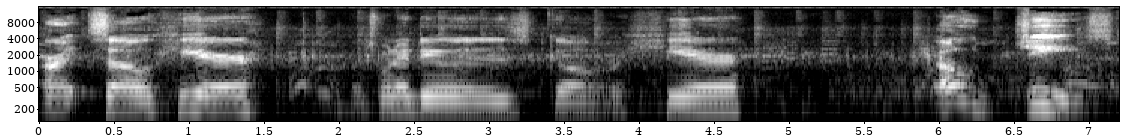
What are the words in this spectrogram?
Alright, so here, what you want to do is go over here. Oh, jeez!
